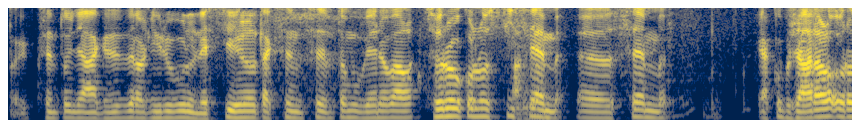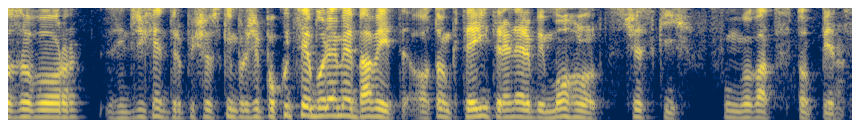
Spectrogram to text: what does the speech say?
pak jsem to nějak ze zdravotních důvodů nestihl, tak jsem se tomu věnoval. Co do okolností jsem, uh, jsem jako žádal o rozhovor s Jindřichem Trpišovským, protože pokud se budeme bavit o tom, který trenér by mohl z českých fungovat v top 5,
